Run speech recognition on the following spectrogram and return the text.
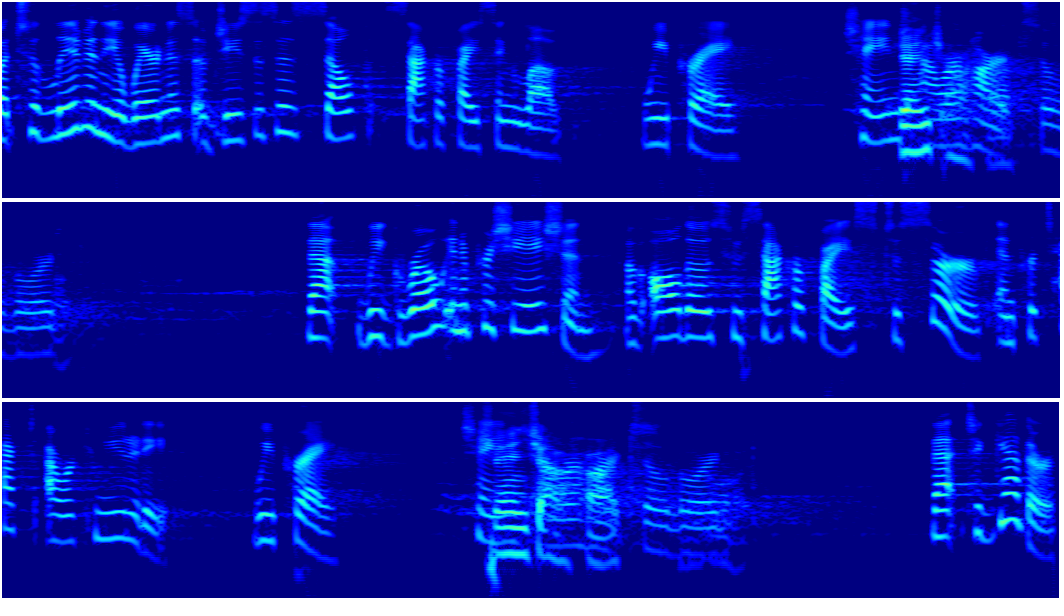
but to live in the awareness of Jesus' self sacrificing love. We pray. Change, Change our, our hearts, hearts, O Lord. That we grow in appreciation of all those who sacrifice to serve and protect our community. We pray. Change, Change our, our hearts, O Lord. That together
